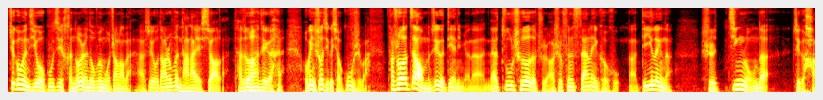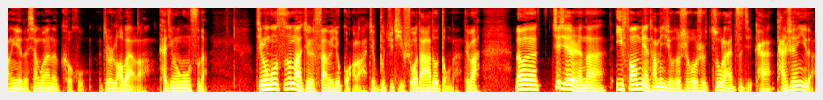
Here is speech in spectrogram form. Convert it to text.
这个问题我估计很多人都问过张老板啊，所以我当时问他，他也笑了。他说：“这个，我跟你说几个小故事吧。”他说，在我们这个店里面呢，来租车的主要是分三类客户啊。第一类呢。是金融的这个行业的相关的客户，就是老板了，开金融公司的，金融公司嘛，就范围就广了，就不具体说，大家都懂的，对吧？那么呢，这些人呢，一方面他们有的时候是租来自己开谈生意的，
